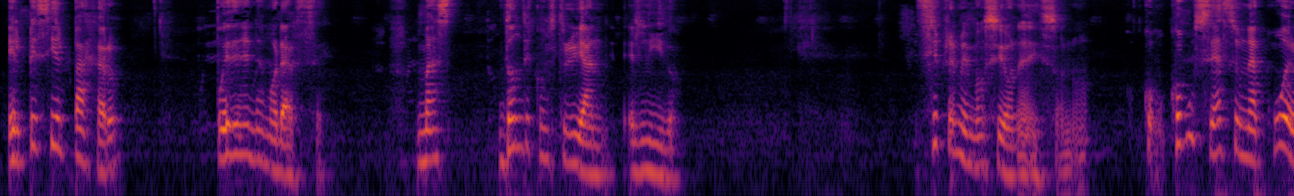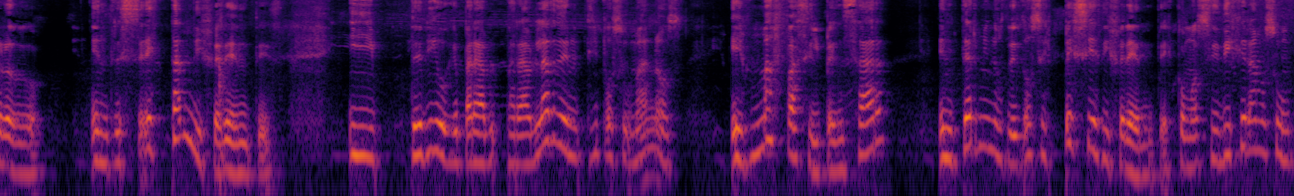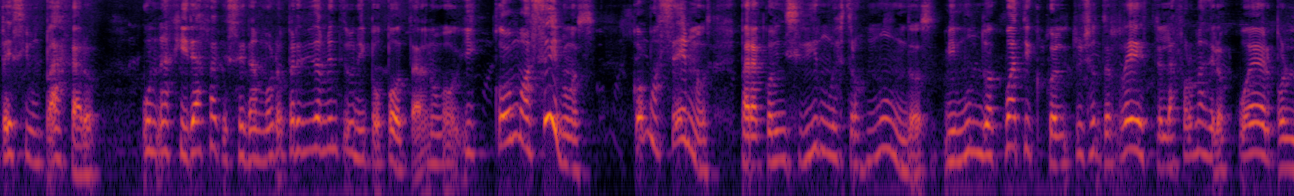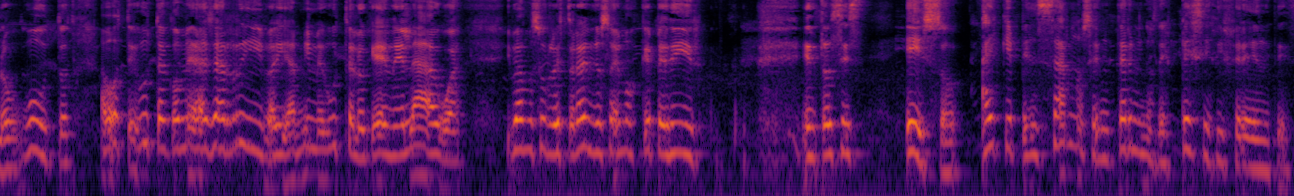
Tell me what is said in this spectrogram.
el pez y el pájaro pueden enamorarse, mas ¿dónde construirán el nido? Siempre me emociona eso, ¿no? ¿Cómo, se hace un acuerdo entre seres tan diferentes? Y te digo que para, para hablar de tipos humanos es más fácil pensar en términos de dos especies diferentes, como si dijéramos un pez y un pájaro, una jirafa que se enamoró perdidamente de un hipopótamo. ¿Y cómo hacemos? ¿Cómo hacemos para coincidir nuestros mundos? Mi mundo acuático con el tuyo terrestre, las formas de los cuerpos, los gustos. A vos te gusta comer allá arriba y a mí me gusta lo que hay en el agua. Y vamos a un restaurante y no sabemos qué pedir. Entonces, eso, hay que pensarnos en términos de especies diferentes.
